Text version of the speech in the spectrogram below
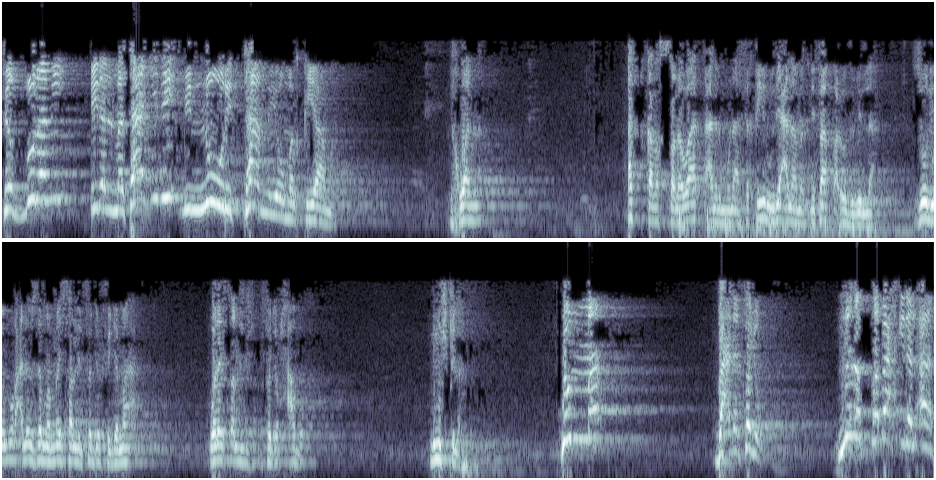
في الظلم إلى المساجد بالنور التام يوم القيامة. إخواننا أثقل الصلوات على المنافقين ودي علامة نفاق أعوذ بالله. زول يمر عليه زمن ما يصلي الفجر في جماعة ولا يصلي الفجر حاضر. دي مشكلة. ثم بعد الفجر. من الصباح إلى الآن.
